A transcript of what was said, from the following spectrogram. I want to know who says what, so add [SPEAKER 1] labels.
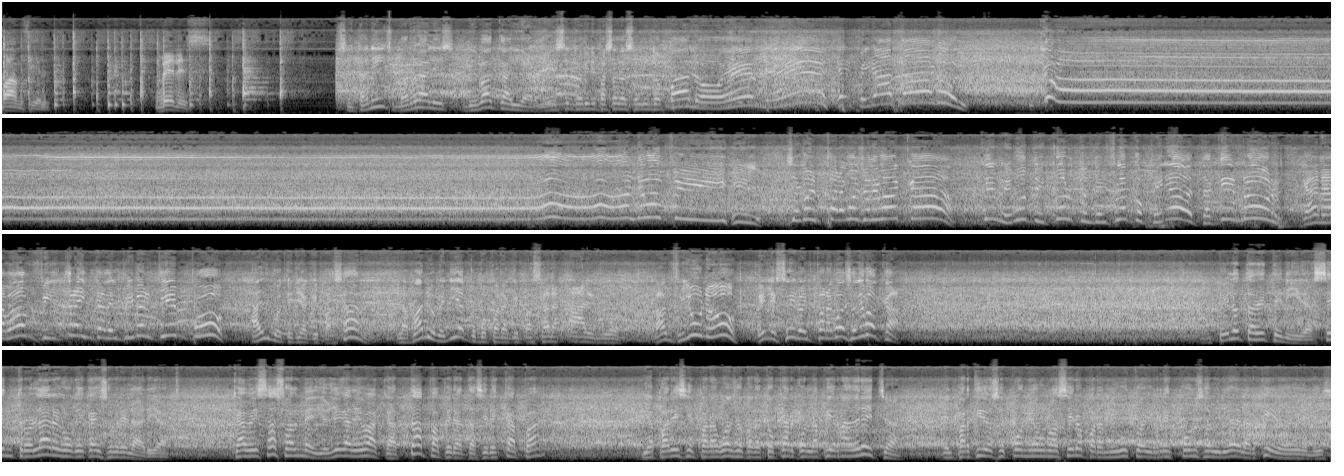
[SPEAKER 1] Banfield.
[SPEAKER 2] Vélez.
[SPEAKER 3] Sitanich, Barrales, de Vaca y. El centro viene pasado al segundo palo. Erne, el pirata, gol. ¡Gol de Banfield! Llegó el paraguayo de Vaca. ¡Qué rebote corto el del flaco Perata! ¡Qué error! Gana Banfield 30 del primer tiempo. Algo tenía que pasar. La mano venía como para que pasara algo. Banfield 1, Vélez 0, el paraguayo de Vaca.
[SPEAKER 4] Pelota detenida, centro largo que cae sobre el área. Cabezazo al medio, llega de vaca, tapa Perata, se le escapa. Y aparece el paraguayo para tocar con la pierna derecha. El partido se pone 1 a 0. Para mi gusto hay responsabilidad del arquero de Vélez.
